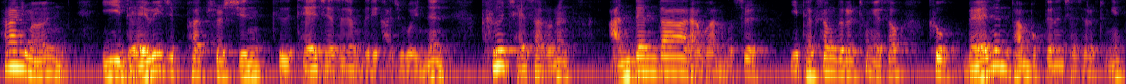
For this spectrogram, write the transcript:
하나님은 이 레위 지파 출신 그 대제사장들이 가지고 있는 그 제사로는 안 된다라고 하는 것을 이 백성들을 통해서 그 매년 반복되는 제사를 통해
